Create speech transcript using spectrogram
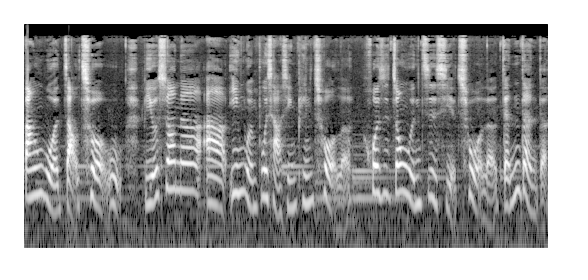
帮我找错误。比如说呢，啊，英文不小心拼错了，或是中文字写错了等等的，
